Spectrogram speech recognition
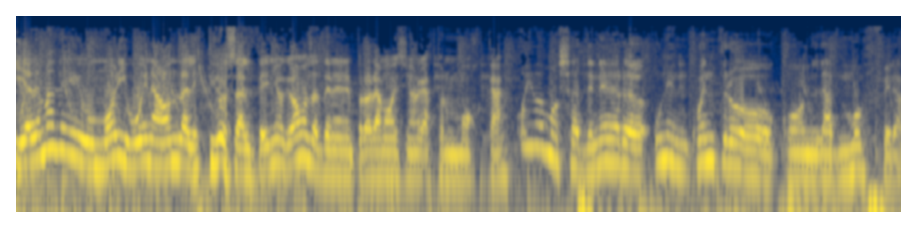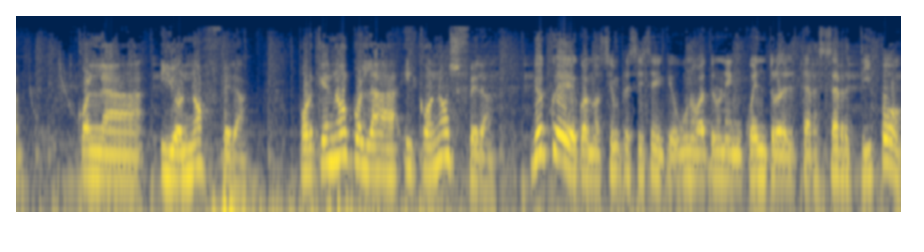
Y además de humor y buena onda al estilo salteño, que vamos a tener en el programa hoy, señor Gastón Mosca. Hoy vamos a tener eh, un encuentro con la atmósfera, con la ionósfera. ¿Por qué no con la iconósfera? Veo que cuando siempre se dice que uno va a tener un encuentro del tercer tipo,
